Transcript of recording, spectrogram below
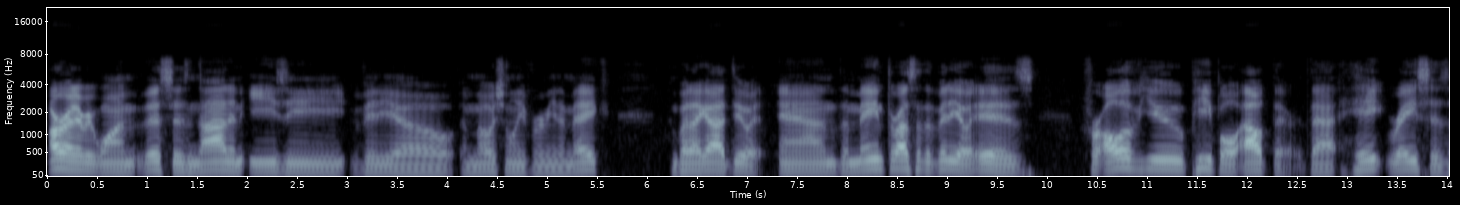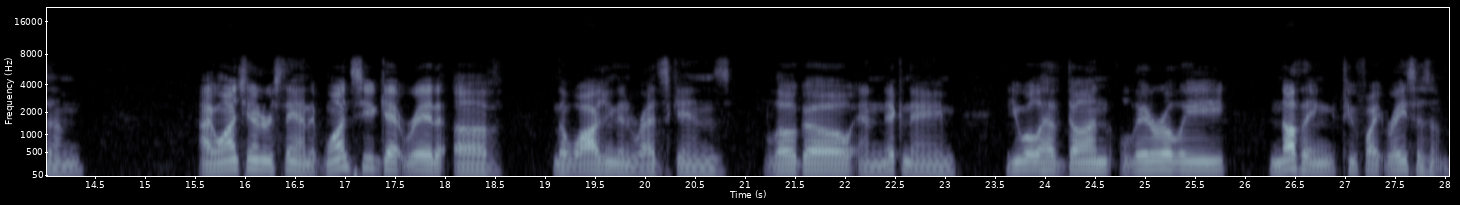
Alright everyone, this is not an easy video emotionally for me to make, but I gotta do it. And the main thrust of the video is for all of you people out there that hate racism, I want you to understand that once you get rid of the Washington Redskins logo and nickname, you will have done literally nothing to fight racism.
